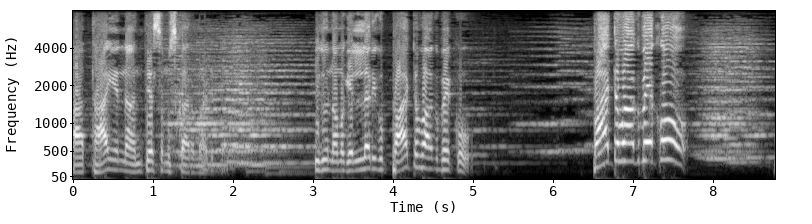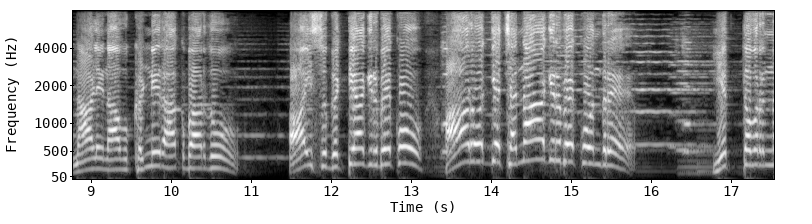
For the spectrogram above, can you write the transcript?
ಆ ತಾಯಿಯನ್ನ ಅಂತ್ಯ ಸಂಸ್ಕಾರ ಮಾಡಿದ್ದಾರೆ ಇದು ನಮಗೆಲ್ಲರಿಗೂ ಪಾಠವಾಗಬೇಕು. ಪಾಠವಾಗಬೇಕು. ನಾಳೆ ನಾವು ಕಣ್ಣೀರು ಹಾಕಬಾರದು. ಆಯಸ್ಸು ಗಟ್ಟಿಯಾಗಿರ್ಬೇಕು. ಆರೋಗ್ಯ ಚೆನ್ನಾಗಿರ್ಬೇಕು ಅಂದ್ರೆ ಎತ್ತವರನ್ನ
